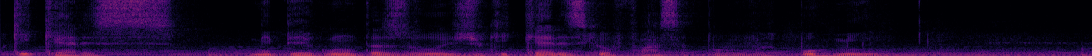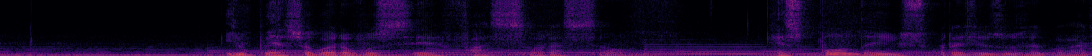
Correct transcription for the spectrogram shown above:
o que queres? Me perguntas hoje, o que queres que eu faça por, por mim? E eu peço agora a você, faça oração. Responda isso para Jesus agora.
